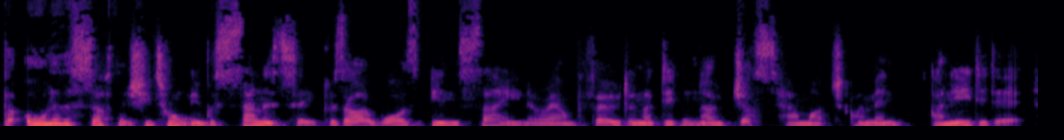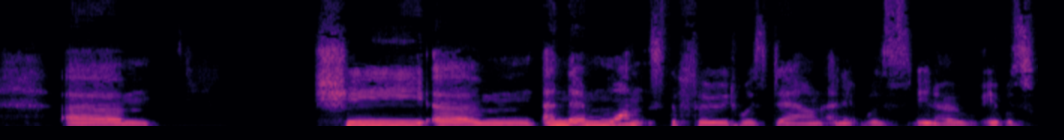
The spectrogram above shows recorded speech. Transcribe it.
but all of the stuff that she taught me was sanity because I was insane around food, and I didn't know just how much I meant I needed it. Um, she um, and then once the food was down and it was you know it was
